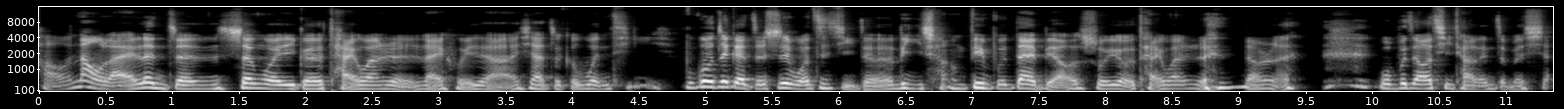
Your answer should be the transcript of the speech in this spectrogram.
好，那我来认真，身为一个台湾人来回答一下这个问题。不过这个只是我自己的立场，并不代表所有台湾人。当然，我不知道其他人怎么想。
